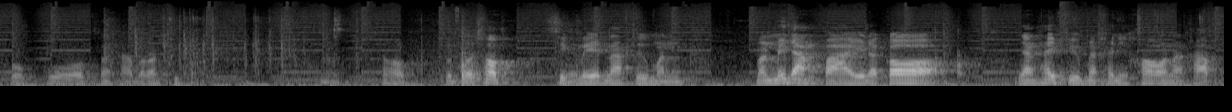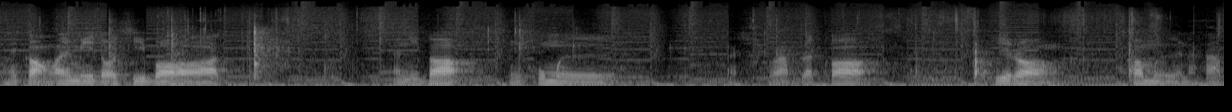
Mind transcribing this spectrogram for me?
โฟกัสนะครับแล้วก็คีย์บอร์ดชอบส่วนตัวชอบเสียงเลสนะคือมันมันไม่ดังไปแล้วก็ ยังให้ฟิลแมคานิคอลนะครับ ในกล่องก็จะมีตัวคีย์บอร์ด อันนี้ก็เป็นคู่มือนะครับ แล้วก็ที่รองข้อมือนะครับ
